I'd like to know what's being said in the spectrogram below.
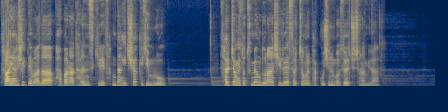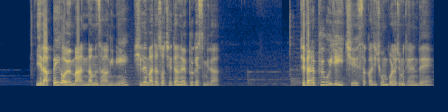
트라이 하실 때마다 파바나 다른 스킬에 상당히 취약해지므로 설정에서 투명도나 실루엣 설정을 바꾸시는 것을 추천합니다. 이제 납배기가 얼마 안 남은 상황이니 실을 맞아서 재단을 풀겠습니다. 재단을 풀고 이제 2714까지 존버를 해주면 되는데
